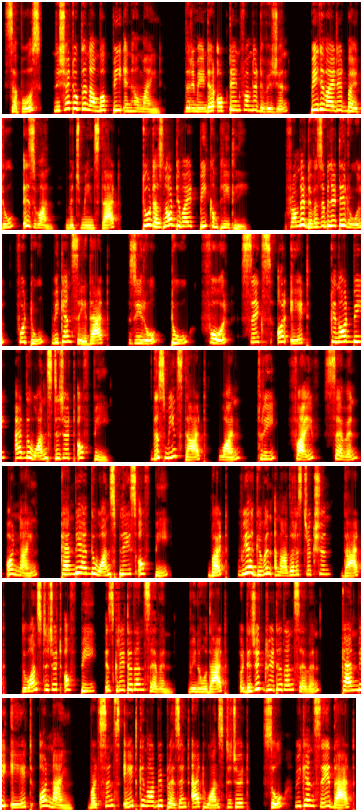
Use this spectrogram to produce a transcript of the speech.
Suppose Nisha took the number p in her mind. The remainder obtained from the division p divided by 2 is 1, which means that 2 does not divide p completely. From the divisibility rule for 2, we can say that 0, 2, 4, 6 or 8 cannot be at the ones digit of p. This means that 1, 3, 5, 7 or 9 can be at the ones place of p, but we are given another restriction that the ones digit of p is greater than 7. We know that a digit greater than 7 can be 8 or 9, but since 8 cannot be present at ones digit, so we can say that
